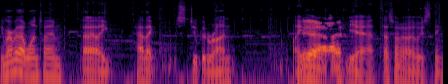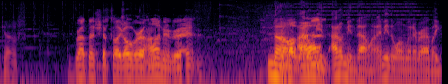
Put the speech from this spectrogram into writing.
You remember that one time that I like had that stupid run? Like yeah, yeah, that's what I always think of. brought that ship to like over a hundred, right? No, I don't mean I don't mean that one. I mean the one whenever I had like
